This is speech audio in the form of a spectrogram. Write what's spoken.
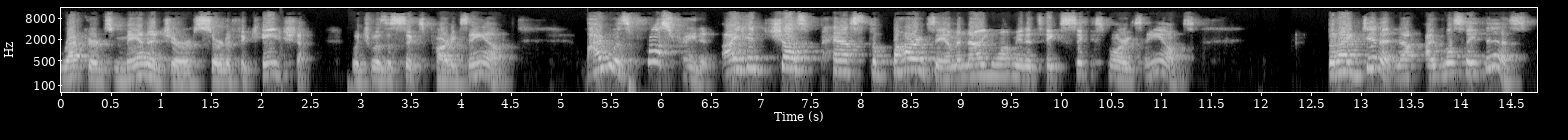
Records Manager certification, which was a six part exam. I was frustrated. I had just passed the bar exam, and now you want me to take six more exams. But I did it. Now, I will say this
